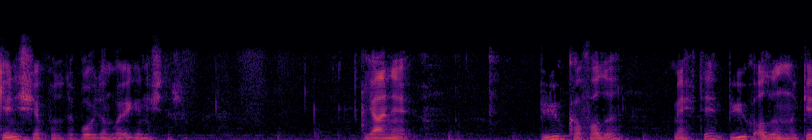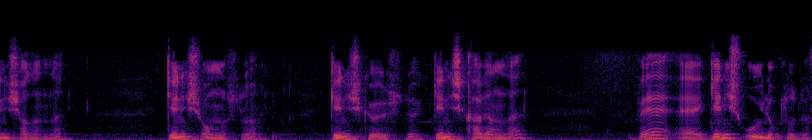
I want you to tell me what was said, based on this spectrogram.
Geniş yapıldı. Boydan boya geniştir. Yani büyük kafalı Mehdi, büyük alınlı, geniş alınlı, geniş omuzlu, geniş göğüslü, geniş karınlı ve e, geniş uylukludur.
